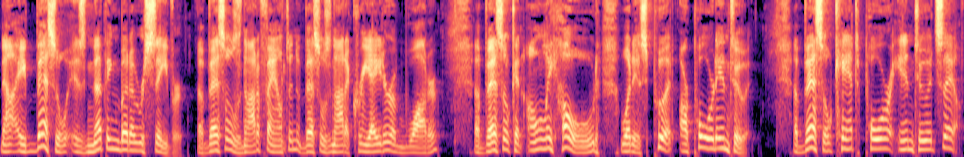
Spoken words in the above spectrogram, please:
Now, a vessel is nothing but a receiver. A vessel is not a fountain. A vessel is not a creator of water. A vessel can only hold what is put or poured into it. A vessel can't pour into itself.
